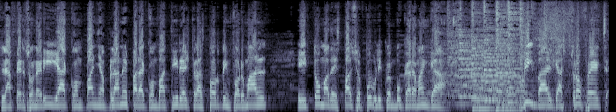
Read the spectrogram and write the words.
La personería acompaña planes para combatir el transporte informal y toma de espacio público en Bucaramanga. Viva el Gastrofex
